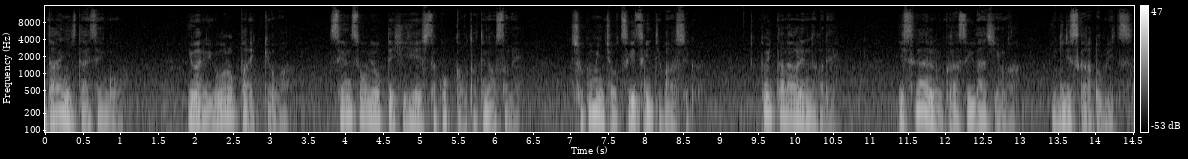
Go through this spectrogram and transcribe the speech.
第二次大戦後いわゆるヨーロッパ列強は戦争によって疲弊した国家を立て直すため植民地を次々に手放していく。といった流れの中でイスラエルに暮らすユダヤ人はイギリスから独立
